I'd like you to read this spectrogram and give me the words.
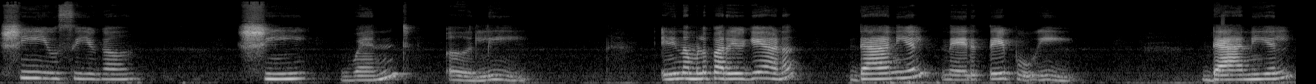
ഷീ യൂസ് ചെയ്യുക. ഷീ വെന്റ് ഏർലി ഇനി നമ്മൾ പറയുകയാണ് ഡാനിയൽ നേരത്തെ പോയി. ഡാനിയൽ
